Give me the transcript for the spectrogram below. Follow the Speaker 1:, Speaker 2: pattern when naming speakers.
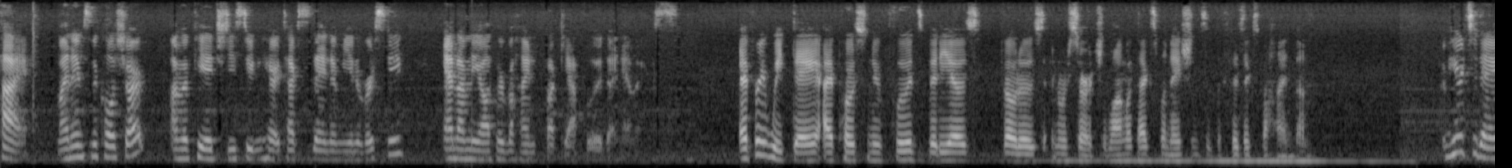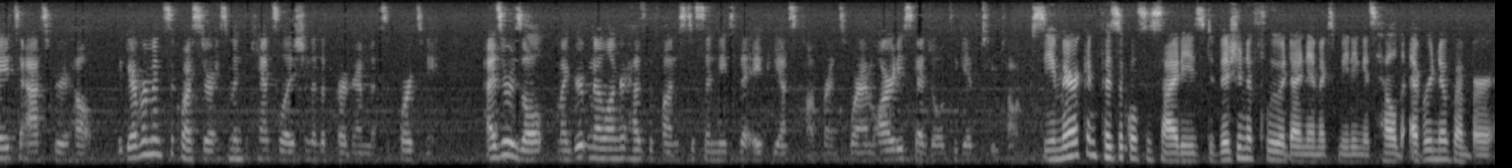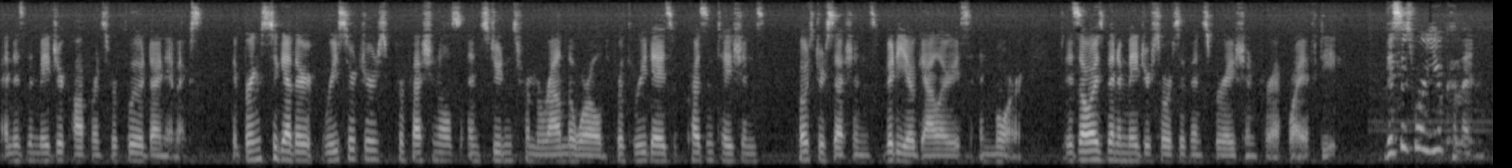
Speaker 1: Hi, my name's Nicole Sharp. I'm a PhD student here at Texas A&M University, and I'm the author behind Fuck Yeah Fluid Dynamics. Every weekday, I post new fluids videos, photos, and research along with explanations of the physics behind them. I'm here today to ask for your help. The government sequester has meant the cancellation of the program that supports me. As a result, my group no longer has the funds to send me to the APS conference where I'm already scheduled to give two talks. The American Physical Society's Division of Fluid Dynamics meeting is held every November and is the major conference for fluid dynamics. It brings together researchers, professionals, and students from around the world for three days of presentations, poster sessions, video galleries, and more. It has always been a major source of inspiration for FYFD. This is where you come in.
